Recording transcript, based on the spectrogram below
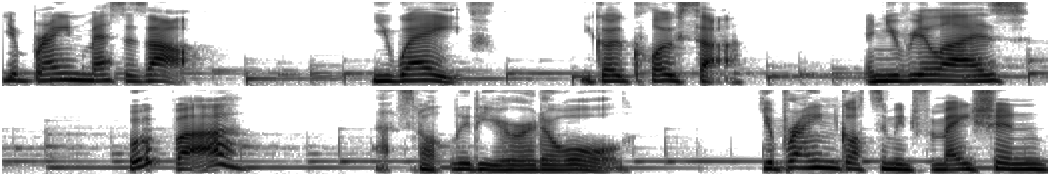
your brain messes up. You wave, you go closer, and you realize That's not Lydia at all. Your brain got some information,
